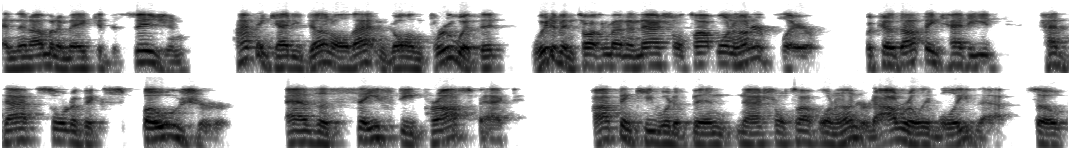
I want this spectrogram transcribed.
And then I'm going to make a decision. I think had he done all that and gone through with it, we'd have been talking about a national top 100 player because I think had he had that sort of exposure as a safety prospect, I think he would have been national top 100. I really believe that. So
